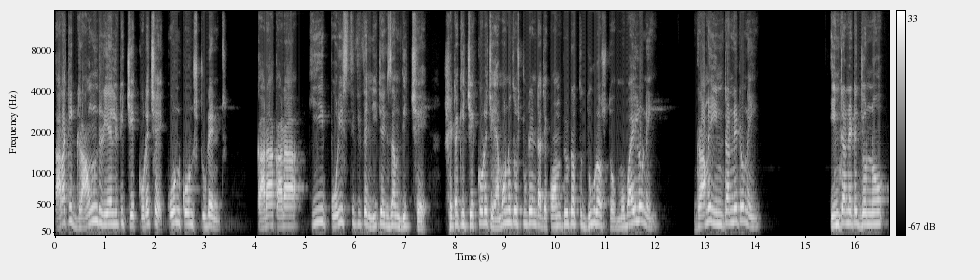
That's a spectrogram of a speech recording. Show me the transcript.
তারা কি গ্রাউন্ড রিয়েলিটি চেক করেছে? কোন কোন স্টুডেন্ট কারা কারা, কি পরিস্থিতিতে নিট এক্সাম দিচ্ছে, সেটা কি চেক করেছে? এমনও তো স্টুডেন্ট আছে কম্পিউটার তো দূরস্থ মোবাইলও নেই। গ্রামে ইন্টারনেটও নেই। ইন্টারনেটের জন্য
